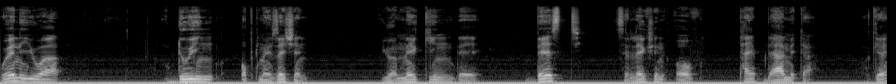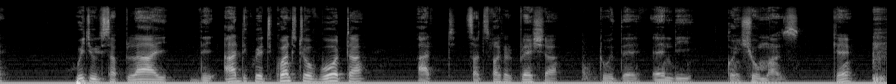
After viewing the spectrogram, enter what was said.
when you are doing optimization. You are making the best selection of pipe diameter okay which will supply the adequate quantity of water at satisfactory pressure to the end consumers okay?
